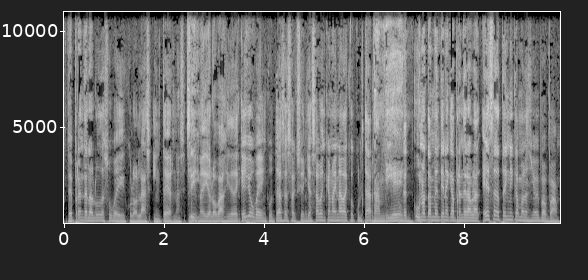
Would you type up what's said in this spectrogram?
usted prende la luz de su vehículo, las internas, Sí. y medio lo baja. Y desde que ellos ven que usted hace esa acción, ya saben que no hay nada que ocultar. También. Porque uno también tiene que aprender a hablar. Esa técnica me la enseñó mi papá.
